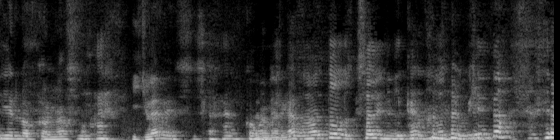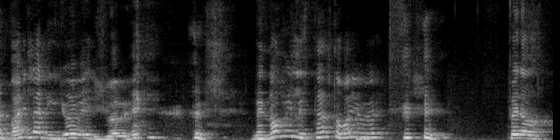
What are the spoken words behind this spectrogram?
bien loco, ¿no? Y llueve. Ajá, como en Pero el vergas. carnaval, todos los que salen en el carnaval lloviendo, bailan y llueve. Y llueve. De no bailes tanto, va a llover. Pero,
